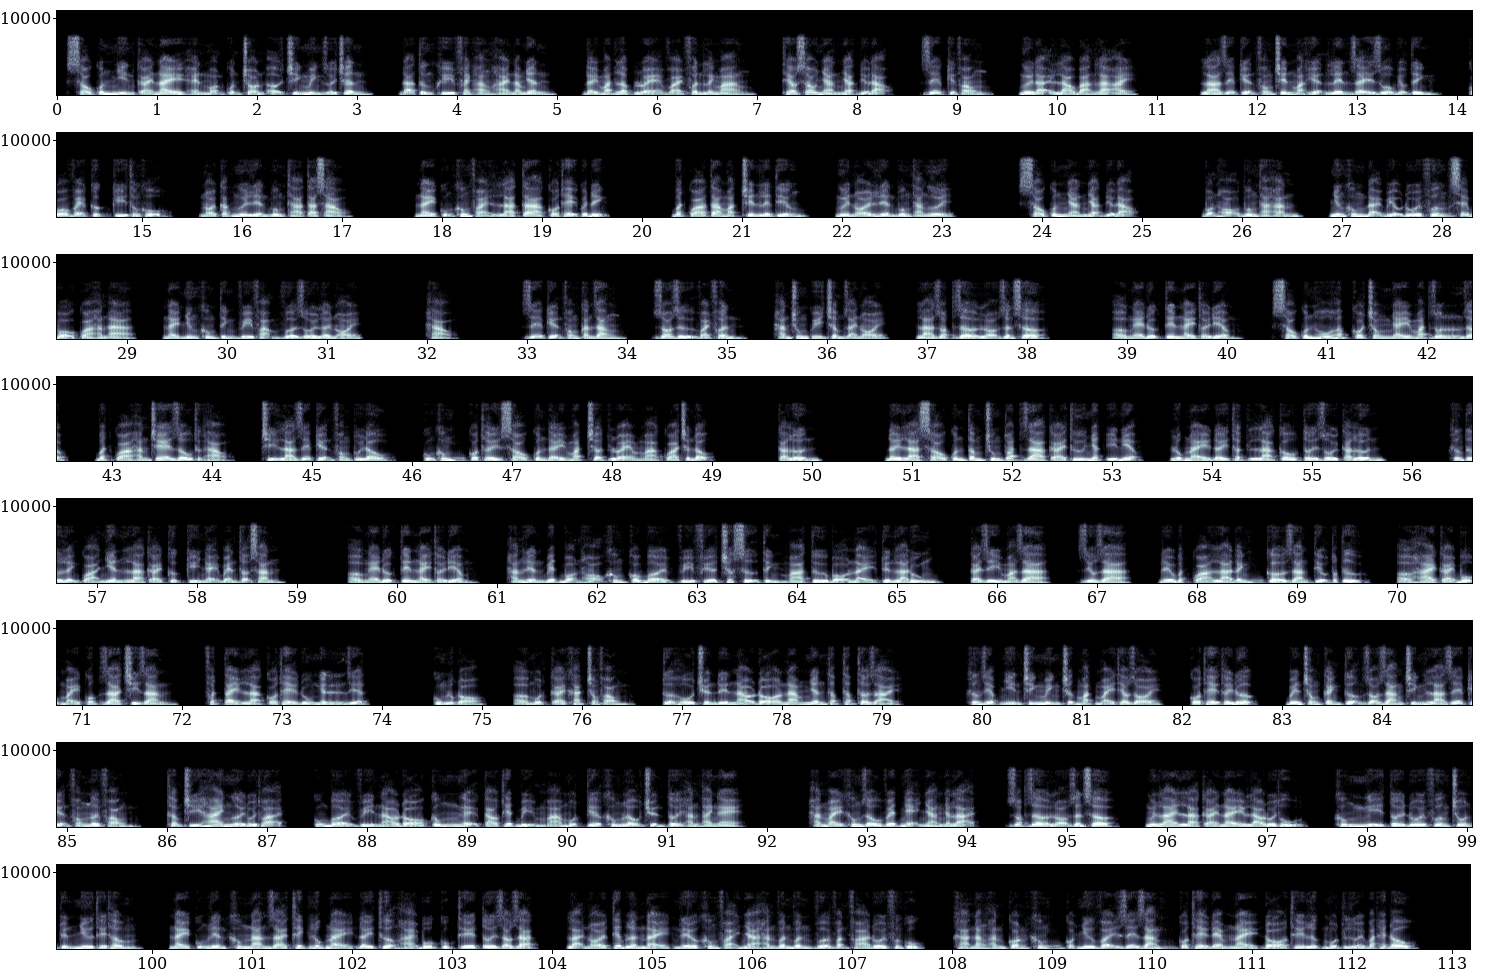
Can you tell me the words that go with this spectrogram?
Sáu quân nhìn cái này hèn mọn cuộn tròn ở chính mình dưới chân, đã từng khí phách hăng hái nam nhân, đáy mắt lập lòe vài phần lanh mang, theo sau nhàn nhạt địa đạo, dễ kiện phong, ngươi đại lao bản là ai? Là dễ kiện phong trên mặt hiện lên rẽ rùa biểu tình, có vẻ cực kỳ thống khổ, nói các ngươi liền buông tha ta sao? Này cũng không phải là ta có thể quyết định. Bất quá ta mặt trên lên tiếng, ngươi nói liền buông tha ngươi. Sáu quân nhàn nhạt địa đạo. Bọn họ buông tha hắn, nhưng không đại biểu đối phương sẽ bỏ qua hắn a, này nhưng không tính vi phạm vừa rồi lời nói. Hảo. Dễ kiện phong cắn răng, do dự vài phần, hắn trung quy chậm rãi nói, là rót giờ lo dần sở. Ở nghe được tên này thời điểm, sáu quân hô hấp có trong nháy mắt rồn rập, bất quá hắn che giấu thực hảo, chỉ là dễ kiện phong túi đầu, cũng không có thấy sáu quân đấy mắt chợt lóe mà qua chấn động. Ca lớn. Đây là sáu quân tâm trung toát ra cái thứ nhất ý niệm, lúc này đây thật là câu tới rồi cá lớn. Khương Tư lệnh quả nhiên là cái cực kỳ nhạy bén thợ săn. Ở nghe được tên này thời điểm, hắn liền biết bọn họ không có bởi vì phía trước sự tình mà từ bỏ này tuyến là đúng, cái gì mã ra, diêu ra, đều bất quá là đánh cờ gian tiểu tốt tử, ở hai cái bộ máy quốc gia chi gian, phất tay là có thể đủ nhân diệt. Cùng lúc đó, ở một cái khác trong phòng, tựa hồ truyền đến nào đó nam nhân thấp thấp thở dài. Khương Diệp nhìn chính mình trước mặt máy theo dõi, có thể thấy được, bên trong cảnh tượng rõ ràng chính là dễ kiện phong nơi phòng, thậm chí hai người đối thoại, cũng bởi vì nào đó công nghệ cao thiết bị mà một tia không lậu chuyển tới hắn thai nghe. Hắn mày không giấu vết nhẹ nhàng nhăn lại, rót giờ lo dần sờ, nguyên lai like là cái này lao đối thủ, không nghĩ tới đối phương trôn tuyến như thế thâm, này cũng liền không nan giải thích lúc này đầy Thượng Hải bố cục thế tới rào rạn, lại nói tiếp lần này nếu không phải nhà hắn vân vân vừa vặn phá đối phương cục, khả năng hắn còn không có như vậy dễ dàng có thể đem này đó thế lực một lưới bắt hết đâu.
